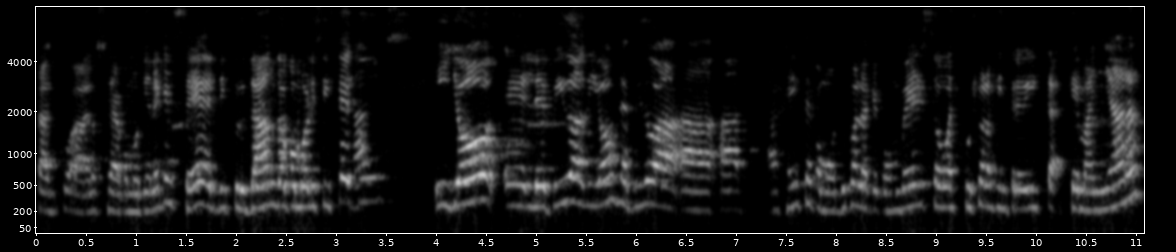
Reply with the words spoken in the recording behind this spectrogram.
Tal cual, o sea, como tiene que ser, disfrutando como lo hiciste tú. Y yo eh, le pido a Dios, le pido a, a- a- a gente como tú con la que converso, escucho las entrevistas, que mañana,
